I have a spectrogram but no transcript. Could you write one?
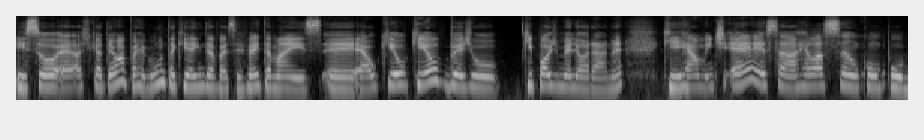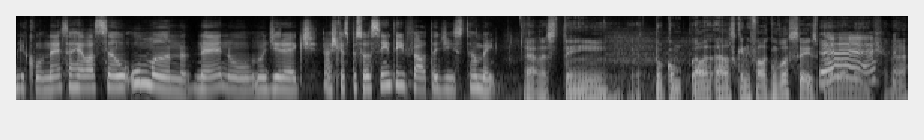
isso, é, acho que é até uma pergunta que ainda vai ser feita, mas é, é o que eu, que eu vejo que pode melhorar, né? Que realmente é essa relação com o público, né? Essa relação humana, né? No, no direct. Acho que as pessoas sentem falta disso também. Elas têm. É, elas querem falar com vocês, é. provavelmente, é. né?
